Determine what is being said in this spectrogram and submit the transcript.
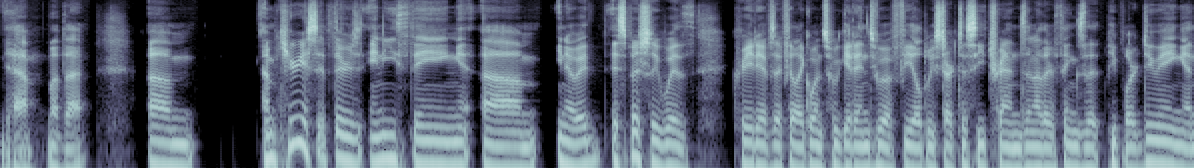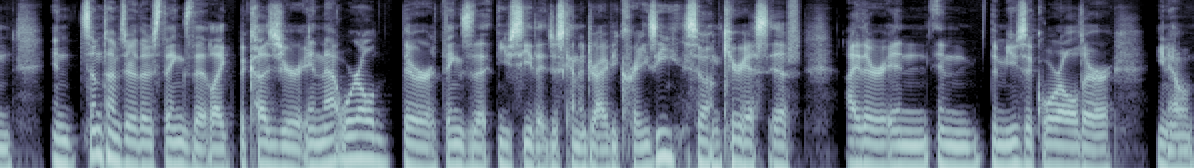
Yeah, love that. Um, I'm curious if there's anything um, you know, it, especially with creatives, I feel like once we get into a field, we start to see trends and other things that people are doing. And, and sometimes there are those things that like, because you're in that world, there are things that you see that just kind of drive you crazy. So I'm curious if either in, in the music world or, you know,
